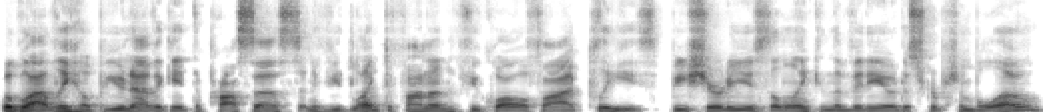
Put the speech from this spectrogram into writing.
We'll gladly help you navigate the process, and if you'd like to find out if you qualify, please be sure to use the link in the video description below,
